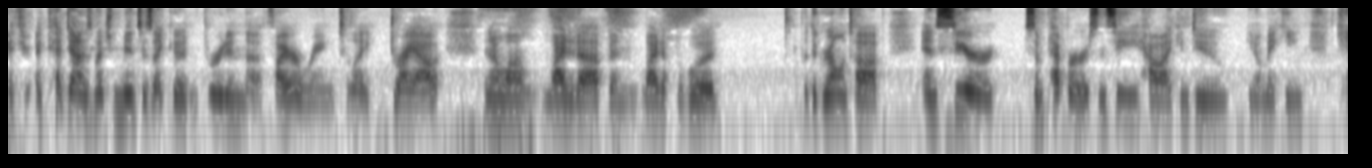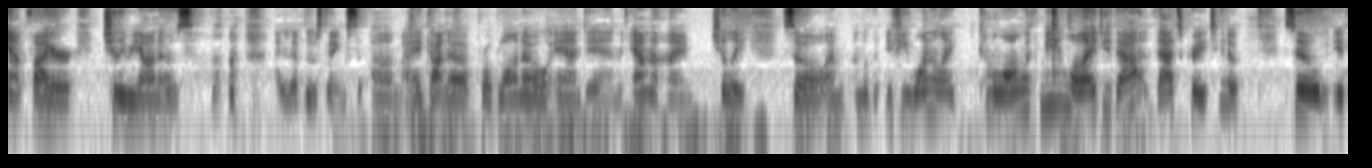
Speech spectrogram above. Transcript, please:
I, th- I, cut down as much mint as I could and threw it in the fire ring to like dry out. And then I want to light it up and light up the wood, put the grill on top, and sear some peppers and see how I can do, you know, making campfire chili rellenos. I love those things. Um, I had gotten a poblano and an Anaheim chili. So I'm, I'm looking, if you want to like come along with me while I do that, that's great too. So if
